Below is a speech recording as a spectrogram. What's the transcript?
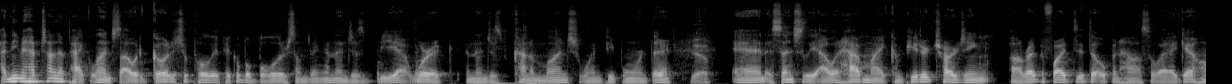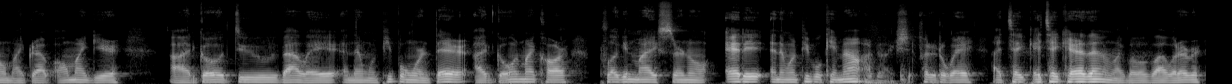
I didn't even have time to pack lunch. So I would go to Chipotle, pick up a bowl or something, and then just be at work and then just kind of munch when people weren't there. yeah. And essentially, I would have my computer charging uh, right before I did the open house. So when I get home, I'd grab all my gear, I'd go do valet, and then when people weren't there, I'd go in my car, plug in my external, edit, and then when people came out, I'd be like, "Shit, put it away." I take I take care of them. I'm like, blah blah blah, whatever.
